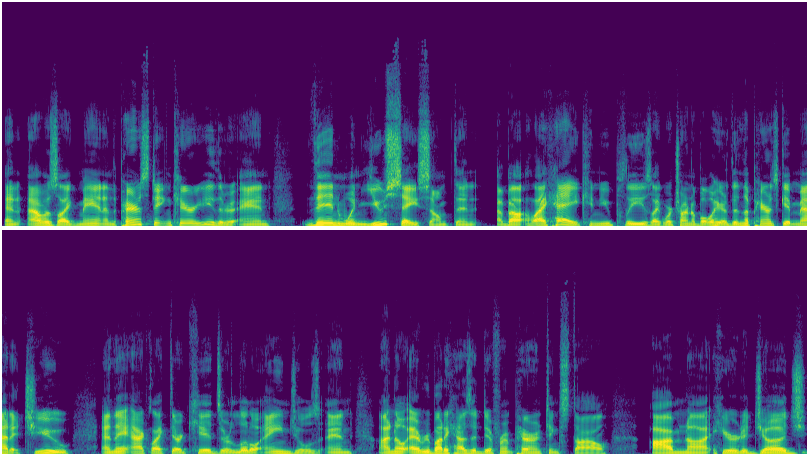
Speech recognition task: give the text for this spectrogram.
And I was like, man, and the parents didn't care either. And then when you say something about like hey can you please like we're trying to bowl here then the parents get mad at you and they act like their kids are little angels and i know everybody has a different parenting style i'm not here to judge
